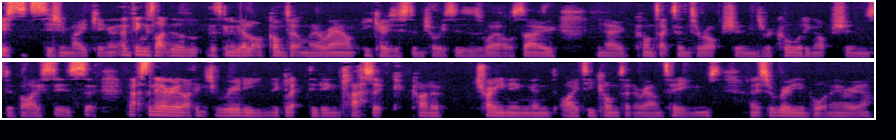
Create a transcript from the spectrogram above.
business decision making and, things like the, there's going to be a lot of content on there around ecosystem choices as well. So, you know, contact center options, recording options, devices. So that's an area that I think is really neglected in classic kind of training and IT content around teams. And it's a really important area.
